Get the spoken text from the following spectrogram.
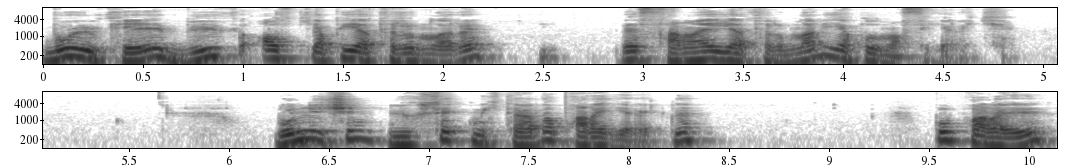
Bu ülkeye büyük altyapı yatırımları ve sanayi yatırımları yapılması gerek. Bunun için yüksek miktarda para gerekli. Bu parayı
